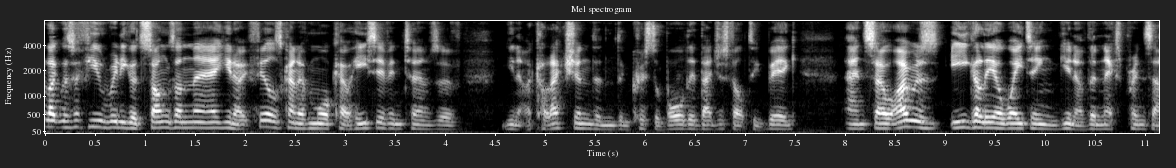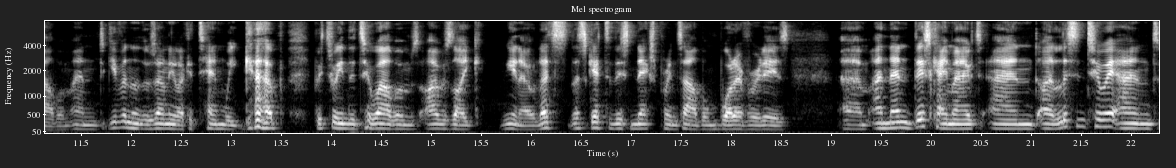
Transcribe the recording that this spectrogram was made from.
like there's a few really good songs on there. You know, it feels kind of more cohesive in terms of, you know, a collection than than Crystal Ball did. That just felt too big. And so I was eagerly awaiting, you know, the next Prince album. And given that there was only like a ten week gap between the two albums, I was like, you know, let's let's get to this next Prince album, whatever it is. Um, and then this came out, and I listened to it, and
